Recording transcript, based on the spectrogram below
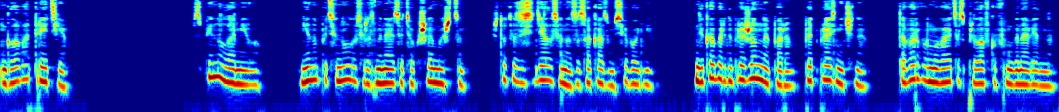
Глава третья. Спину ломила. Нина потянулась, разминая затекшие мышцы. Что-то засиделась она за заказом сегодня. Декабрь напряженная пора, предпраздничная. Товар вымывается с прилавков мгновенно.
